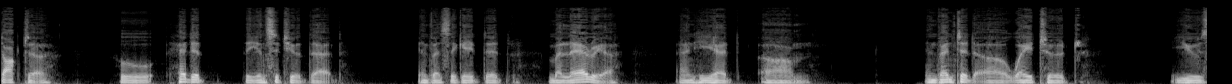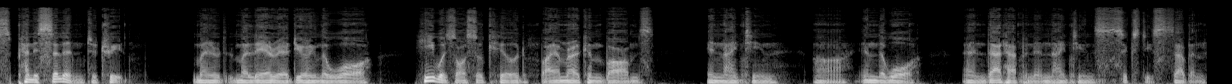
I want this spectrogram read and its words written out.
doctor who headed the institute that investigated malaria, and he had um, invented a way to use penicillin to treat ma- malaria during the war. He was also killed by American bombs in 19 uh, in the war, and that happened in 1967.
